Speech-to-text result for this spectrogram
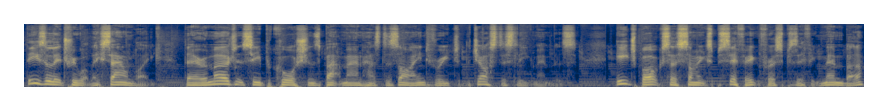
These are literally what they sound like. They're emergency precautions Batman has designed for each of the Justice League members. Each box has something specific for a specific member,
